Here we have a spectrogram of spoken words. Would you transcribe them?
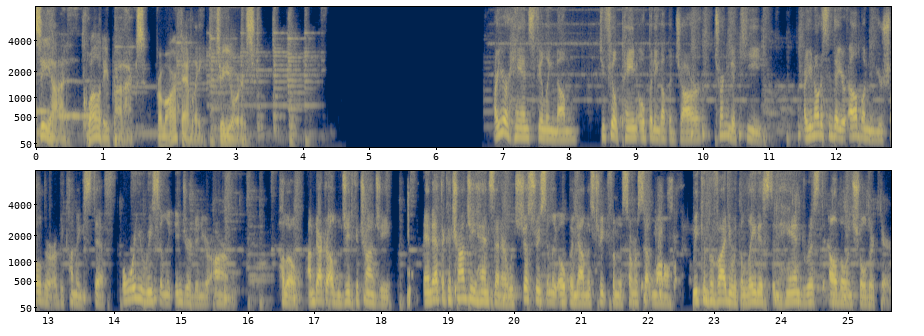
Ziyad, quality products from our family to yours. Are your hands feeling numb? Do you feel pain opening up a jar, turning a key? Are you noticing that your elbow and your shoulder are becoming stiff? Or were you recently injured in your arm? Hello, I'm Dr. Albanjit Katranji. And at the Katranji Hand Center, which just recently opened down the street from the Somerset Mall, we can provide you with the latest in hand, wrist, elbow, and shoulder care.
